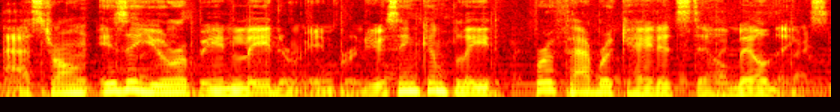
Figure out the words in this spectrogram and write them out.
Astron is a European leader in producing complete prefabricated steel buildings,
